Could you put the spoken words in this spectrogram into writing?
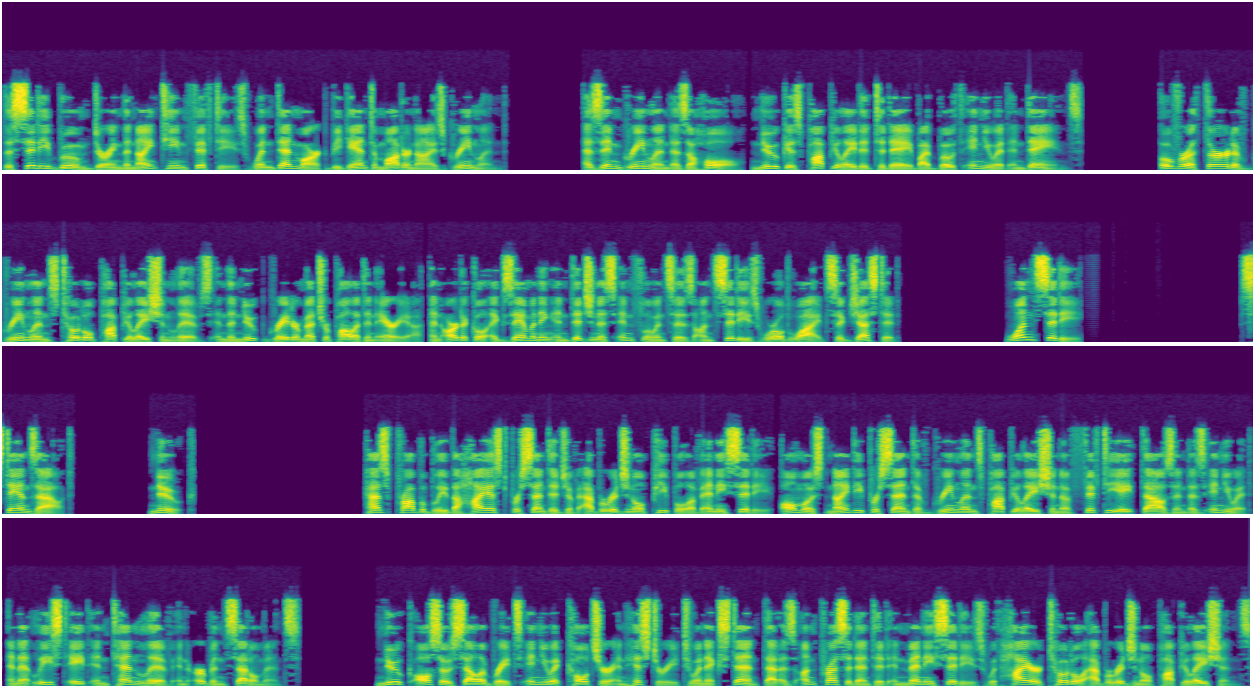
The city boomed during the 1950s when Denmark began to modernize Greenland. As in Greenland as a whole, Nuuk is populated today by both Inuit and Danes. Over a third of Greenland's total population lives in the Nuuk Greater Metropolitan Area. An article examining indigenous influences on cities worldwide suggested one city stands out. Nuuk has probably the highest percentage of Aboriginal people of any city, almost 90% of Greenland's population of 58,000 is Inuit, and at least 8 in 10 live in urban settlements. Nuuk also celebrates Inuit culture and history to an extent that is unprecedented in many cities with higher total Aboriginal populations.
